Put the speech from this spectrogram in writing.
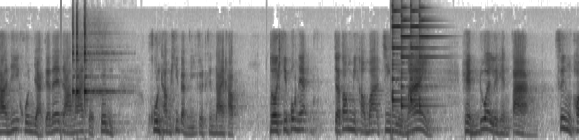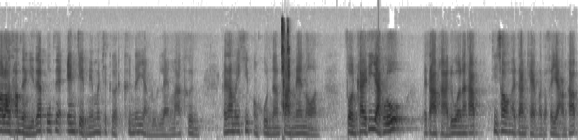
ทางที่คุณอยากจะได้ดราม่าเกิดขึ้น คุณทำคลิปแบบนี้เกิดขึ้นได้ครับ โดยคลิปพวกนี้จะต้องมีคำว่าจริงหรือไม่ เห็นด้วยหรือเห็นต่าง ซึ่งพอเราทำอย่างนี้ได้ปุ๊บเนี่ย engagement มันจะเกิดขึ้นได้อย่างรุนแรงมากขึ้น และทำให้คลิปของคุณนั้นปังแน่นอน ส่วนใครที่อยากรู้ ไปตามหาดูนะครับ ที่ช่องอาจารย์แขกมาตสยามครับ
